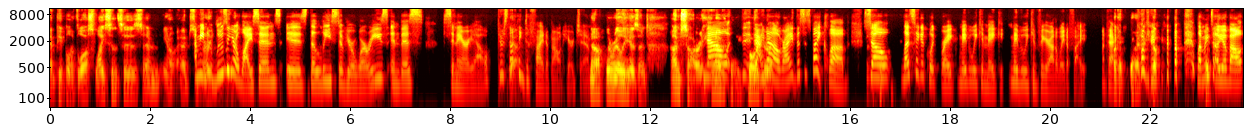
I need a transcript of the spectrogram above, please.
And people have lost licenses and you know had I mean, very losing your license is the least of your worries in this scenario. There's Yeah. nothing to fight about here, Jim. No, there really isn't. I'm sorry. And I Now, th- I it. know, right? This is Fight Club. So let's take a quick break. Maybe we can make, maybe we can figure out a way to fight. Okay. Okay. Okay. Let me tell you about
